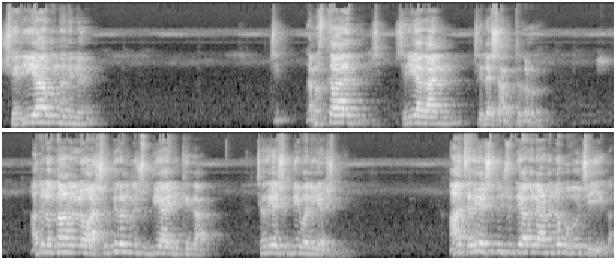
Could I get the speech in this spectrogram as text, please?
ശരിയാകുന്നതിന് നമസ്കാരം ശരിയാകാൻ ചില ഷർത്തുകളുണ്ട്. അതിലൊന്നാണല്ലോ അശുദ്ധികളിൽ നിന്ന് ശുദ്ധിയായിരിക്കുക. ചെറിയ ശുദ്ധി വലിയ ശുദ്ധി ആ ചെറിയ ശുദ്ധി ശുദ്ധിയാകലാണല്ലോ ഉദു ചെയ്യുക.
